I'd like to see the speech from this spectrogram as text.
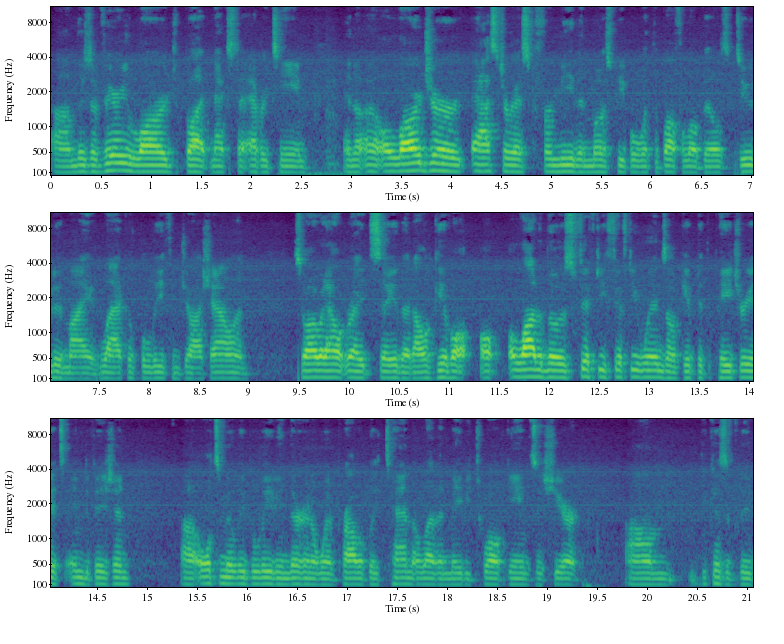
um, there's a very large but next to every team. And a, a larger asterisk for me than most people with the Buffalo Bills due to my lack of belief in Josh Allen. So I would outright say that I'll give a, a, a lot of those 50 50 wins, I'll give to the Patriots in division uh, ultimately believing they're going to win probably 10, 11, maybe 12 games this year um, because of the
